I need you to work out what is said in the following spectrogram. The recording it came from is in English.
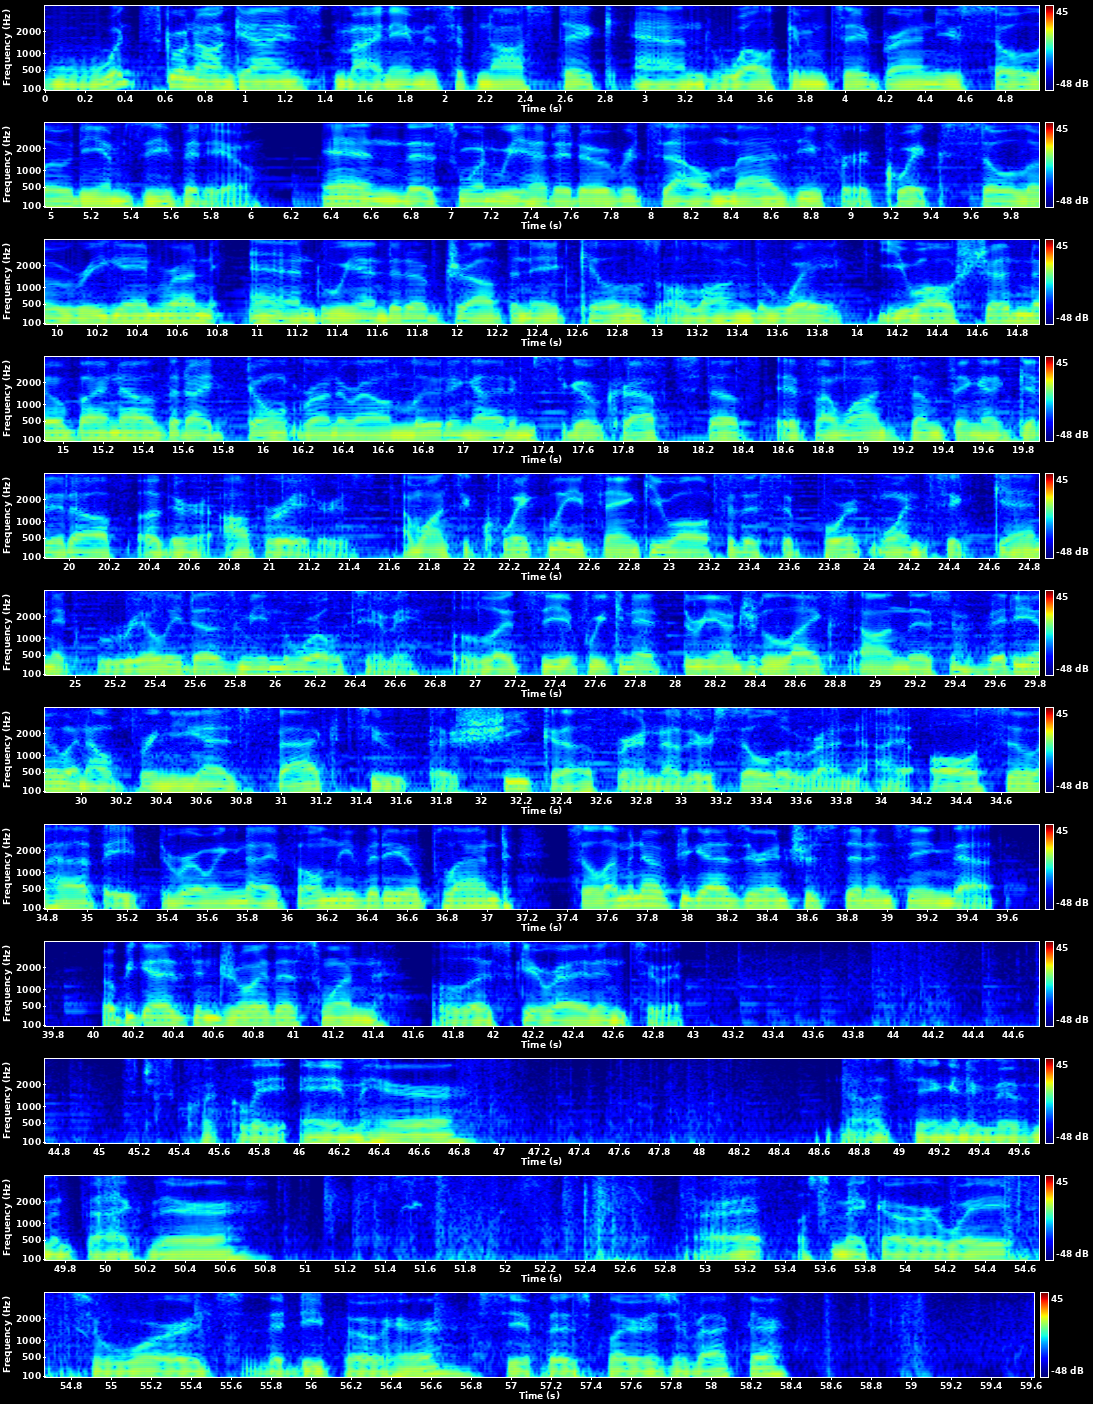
What's going on guys? My name is Hypnostic and welcome to a brand new solo DMZ video. In this one we headed over to Al Mazrah for a quick solo regain run and we ended up dropping 8 kills along the way. You all should know by now that I don't run around looting items to go craft stuff. If I want something I get it off other operators. I want to quickly thank you all for the support once again, it really does mean the world to me. Let's see if we can hit 300 likes on this video and I'll bring you guys back to Ashika for another solo run. I also have a throwing knife only video planned, so let me know if you guys are interested in seeing that. Hope you guys enjoy this one. Let's get right into it. Let's just quickly aim here. Not seeing any movement back there. Alright, let's make our way towards the depot here. See if those players are back there.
